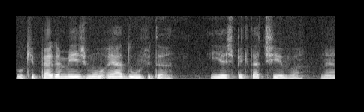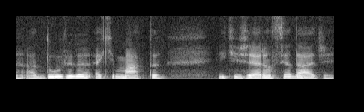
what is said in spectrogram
O que pega mesmo é a dúvida e a expectativa, né? A dúvida é que mata e que gera ansiedade.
